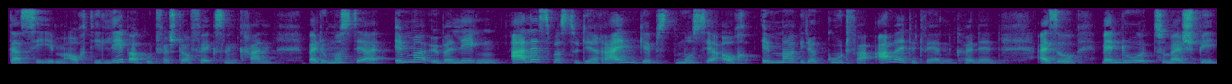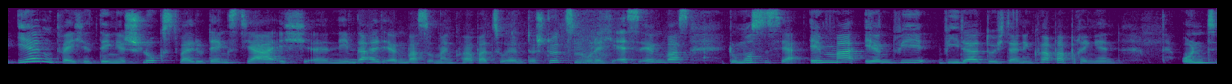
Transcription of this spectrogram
dass sie eben auch die Leber gut verstoffwechseln kann. Weil du musst ja immer überlegen, alles, was du dir reingibst, muss ja auch immer wieder gut verarbeitet werden können. Also wenn du zum Beispiel irgendwelche Dinge schluckst, weil du denkst, ja, ich äh, nehme da halt irgendwas, um meinen Körper zu unterstützen oder ich esse irgendwas, du musst es ja immer irgendwie wieder durch deinen Körper bringen. Und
